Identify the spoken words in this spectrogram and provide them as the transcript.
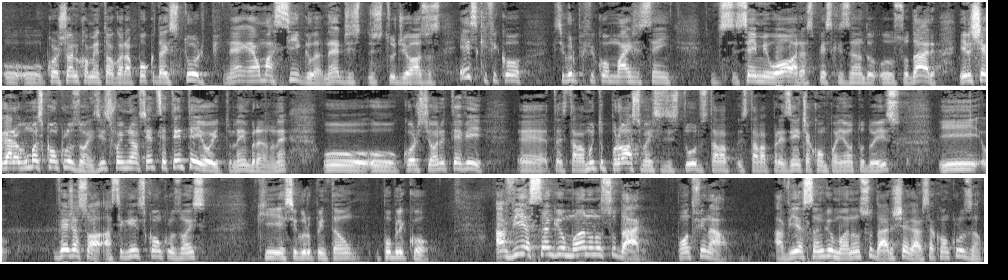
o, o Corcione comentou agora há pouco da STURP, né, é uma sigla né, de, de estudiosos, esse que ficou, esse grupo ficou mais de 100, de 100 mil horas pesquisando o sudário, e eles chegaram a algumas conclusões, isso foi em 1978, lembrando, né, o, o Corcione teve, é, estava muito próximo a esses estudos, estava, estava presente, acompanhou tudo isso, e veja só, as seguintes conclusões que esse grupo então publicou. Havia sangue humano no sudário. Ponto final. Havia sangue humano no sudário, chegaram a essa conclusão.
